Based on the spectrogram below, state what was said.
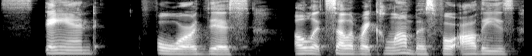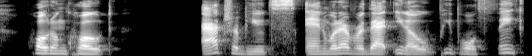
stand for this, oh, let's celebrate Columbus for all these quote unquote attributes and whatever that, you know, people think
